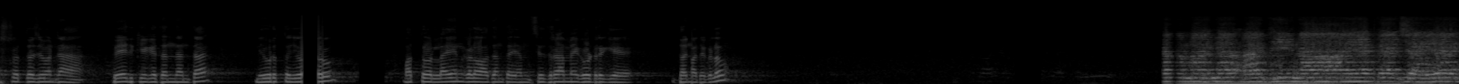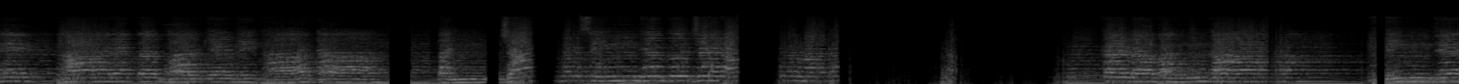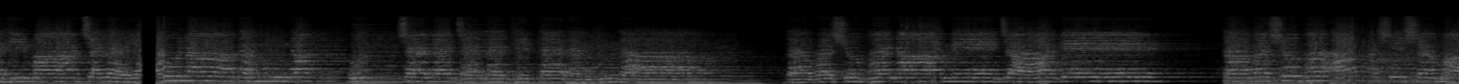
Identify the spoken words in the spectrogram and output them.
ರಾಷ್ಟ್ರಧ್ವಜವನ್ನು ವೇದಿಕೆಗೆ ತಂದಂಥ ನಿವೃತ್ತ ಯೋಧರು ಮತ್ತು ಲಯನ್ಗಳು ಆದಂಥ ಎಂ ಸಿದ್ದರಾಮೇಗೌಡರಿಗೆ ಧನ್ಯವಾದಗಳು. ಅಧಿನಾಯಕ ಜಯ ಹೇ, ಭಾರತ ಭಾಗ್ಯ ವಿಧಾತ. ಪಂಜಾಬ್ ಸಿಂಧ್, ಗುಜರಾತ್ சமா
